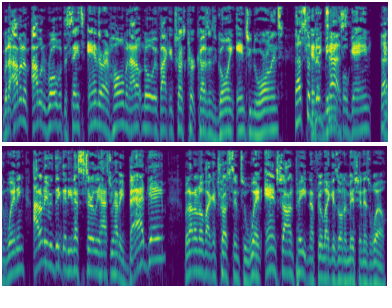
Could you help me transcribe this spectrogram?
but I'm gonna I would roll with the Saints, and they're at home, and I don't know if I can trust Kirk Cousins going into New Orleans. That's the big a meaningful test. game That- and winning. I don't even think that he necessarily has to have a bad game, but I don't know if I can trust him to win. And Sean Payton, I feel like is on a mission as well.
